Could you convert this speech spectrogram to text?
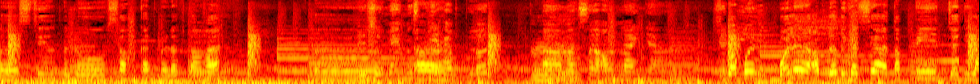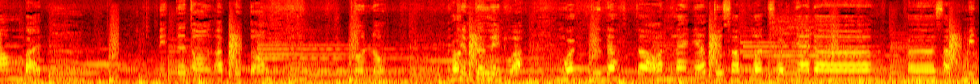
uh, Still perlu sahkan pendaftaran uh, Resume mesti uh, upload uh, masa online-nya. Sebab pun boleh upload dekat SIA Tapi jadi lambat Hmm. Later tolong upload tolong pun tolong. Macam Waktu- kami dua. Waktu daftar online ya Terus upload sebabnya ada uh, Submit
